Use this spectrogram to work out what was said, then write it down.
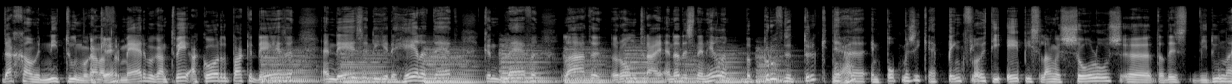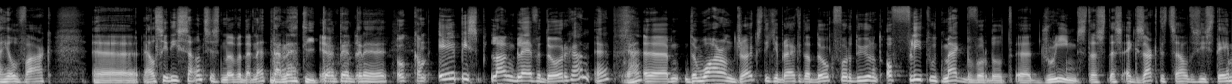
dat gaan we niet doen. We gaan. Oké. dat vermijden. We gaan twee akkoorden pakken, deze en deze, die je de hele tijd kunt blijven laten ronddraaien. En dat is een hele beproefde truc Ja. eh, in popmuziek. hè. Pink Floyd, die episch lange solo's, eh, dat is, die doen dat heel vaak. Eh, LCD Sound System, dat we daarnet... Daarnet die. Ja, Ten, ten, ten, ten. ook kan episch lang blijven doorgaan. Hè? Ja? Ehm, The War on Drugs, die gebruiken dat ook voortdurend. Of Fleetwood Mac bijvoorbeeld, eh, Dreams. Dat is, dat is exact hetzelfde systeem.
